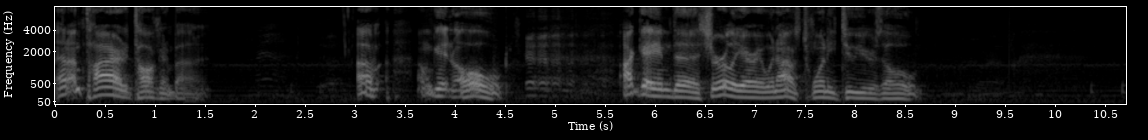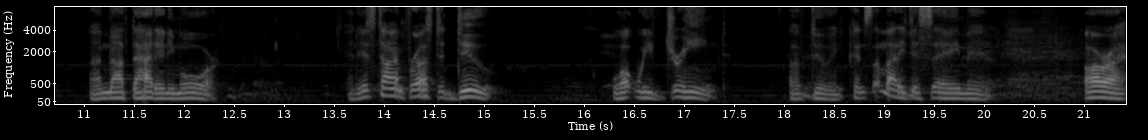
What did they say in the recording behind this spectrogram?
Man, I'm tired of talking about it. I'm, I'm getting old. I came to Shirley area when I was 22 years old. I'm not that anymore. And it's time for us to do what we've dreamed of doing. Can somebody just say amen? All right.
